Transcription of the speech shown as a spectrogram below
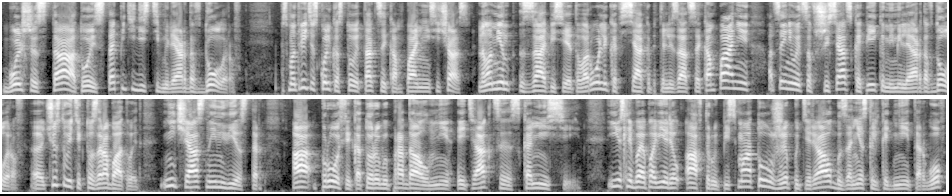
больше 100, а то и 150 миллиардов долларов. Посмотрите, сколько стоят акции компании сейчас. На момент записи этого ролика вся капитализация компании оценивается в 60 с копейками миллиардов долларов. Э, чувствуете, кто зарабатывает? Не частный инвестор, а профи, который бы продал мне эти акции с комиссией. И если бы я поверил автору письма, то уже потерял бы за несколько дней торгов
